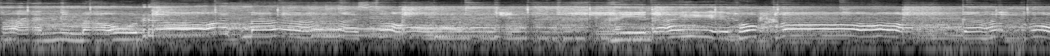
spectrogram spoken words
ฝันเมารถมาส่ง ให้ได้พบพ่อกับพ่อ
